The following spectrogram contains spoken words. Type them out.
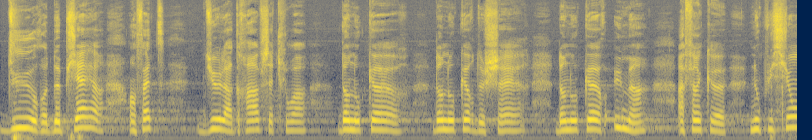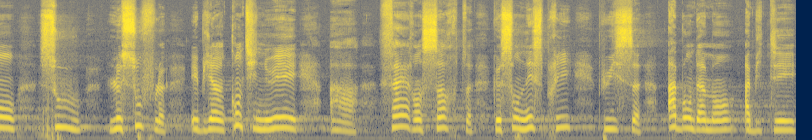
dures de pierre, en fait, Dieu la grave, cette loi, dans nos cœurs, dans nos cœurs de chair, dans nos cœurs humains, afin que nous puissions, sous le souffle, eh bien, continuer à faire en sorte que son esprit puisse abondamment habiter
